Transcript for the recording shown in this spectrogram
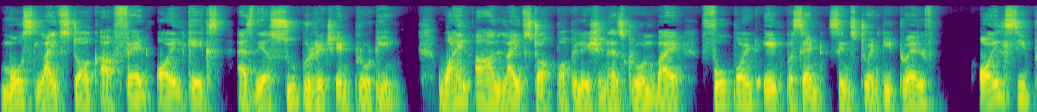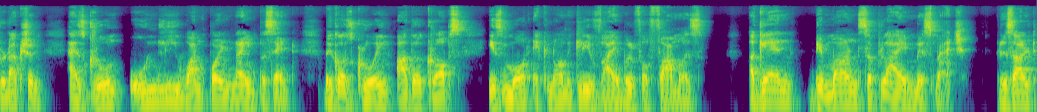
most livestock are fed oil cakes as they are super rich in protein. While our livestock population has grown by 4.8% since 2012, oilseed production has grown only 1.9% because growing other crops is more economically viable for farmers. Again, demand supply mismatch. Result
